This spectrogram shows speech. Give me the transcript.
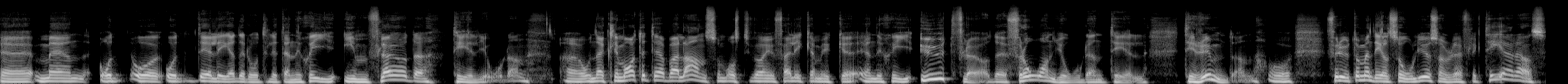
Eh, men, och, och, och, Det leder då till ett energiinflöde till jorden. Eh, och när klimatet är i balans så måste vi ha ungefär lika mycket energiutflöde från jorden till, till rymden. Och förutom en del solljus som reflekteras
